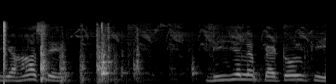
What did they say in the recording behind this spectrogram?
यहाँ से डीजल और पेट्रोल की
